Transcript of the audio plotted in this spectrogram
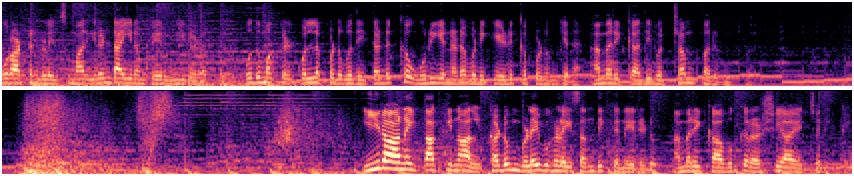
போராட்டங்களில் சுமார் இரண்டாயிரம் பேர் உயிரிழப்பு. பொதுமக்கள் கொல்லப்படுவதை தடுக்க உரிய நடவடிக்கை எடுக்கப்படும் என அமெரிக்க அதிபர் ட்ரம்ப் அறிவிப்பு. ஈரானை தாக்கினால் கடும் விளைவுகளை சந்திக்க நேரிடும். அமெரிக்காவுக்கு ரஷ்யா எச்சரிக்கை.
